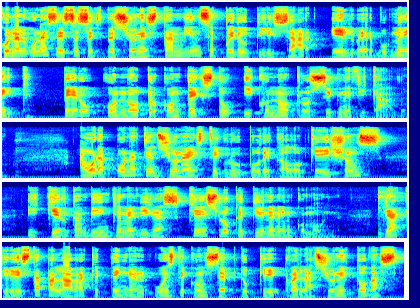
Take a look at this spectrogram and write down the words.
Con algunas de estas expresiones también se puede utilizar el verbo make, pero con otro contexto y con otro significado. Ahora pon atención a este grupo de collocations y quiero también que me digas qué es lo que tienen en común, ya que esta palabra que tengan o este concepto que relacione todas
